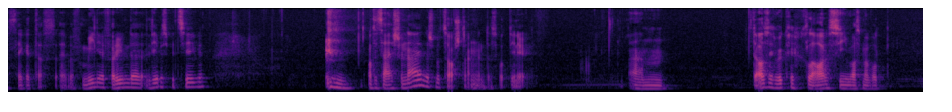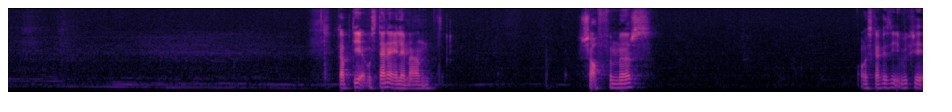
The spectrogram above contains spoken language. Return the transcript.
Sagen das eben Familie, Freunde, Liebesbeziehungen. Oder sagst du, nein, das ist mir zu anstrengend, das will ich nicht. Ähm, da sich wirklich klar sein, was man will. Ich glaube, die, aus diesen Elementen schaffen wir es, uns gegenseitig wirklich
